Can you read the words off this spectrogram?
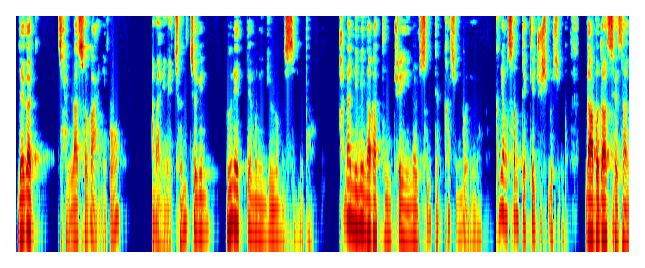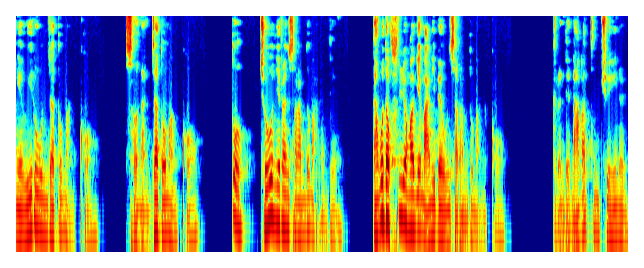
내가 잘나서가 아니고 하나님의 전적인 은혜 때문인 줄로 믿습니다. 하나님이 나 같은 죄인을 선택하신 거예요. 그냥 선택해 주신 것입니다. 나보다 세상에 의로운 자도 많고 선한 자도 많고 또 일한 사람도 많은데 나보다 훌륭하게 많이 배운 사람도 많고 그런데 나 같은 죄인을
